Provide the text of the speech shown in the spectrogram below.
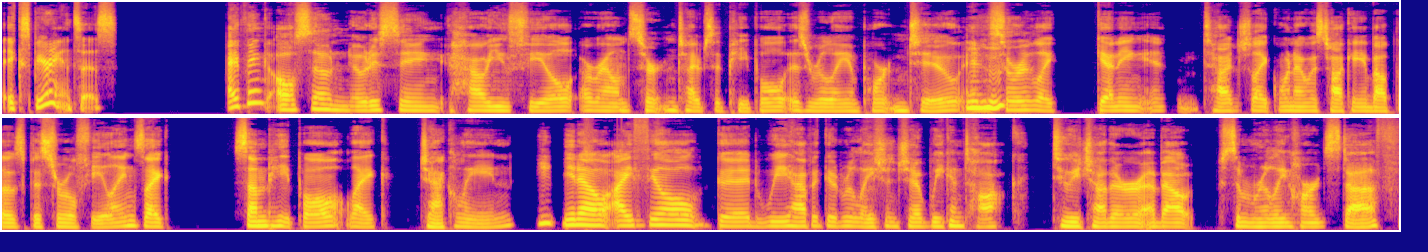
experiences. I think also noticing how you feel around certain types of people is really important too. And Mhm. sort of like getting in touch, like when I was talking about those visceral feelings, like some people, like Jacqueline, Mm. you know, I feel good. We have a good relationship. We can talk to each other about some really hard stuff.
